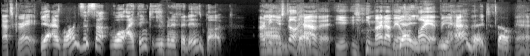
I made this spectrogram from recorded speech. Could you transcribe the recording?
that's great. Yeah, as long as it's not. Well, I think even if it is bugged, I mean, you Um, still but- have it. You you might not be able yeah, to play you, it, but you, have, it. So Yeah.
